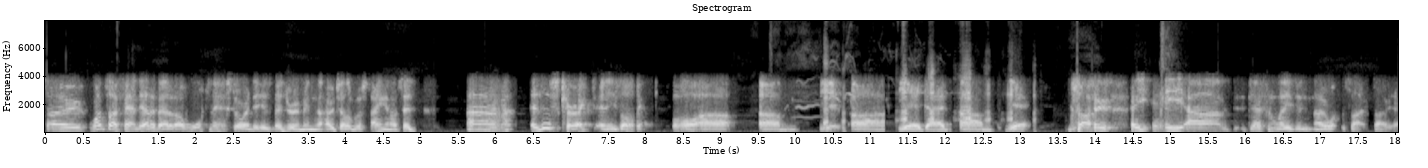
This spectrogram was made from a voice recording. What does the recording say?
So once I found out about it, I walked next door into his bedroom in the hotel that we were staying in. I said, uh, "Is this correct?" And he's like, "Oh, uh, um, yeah, uh, yeah, Dad, um, yeah." So he he uh, definitely didn't know what to say. So yeah,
